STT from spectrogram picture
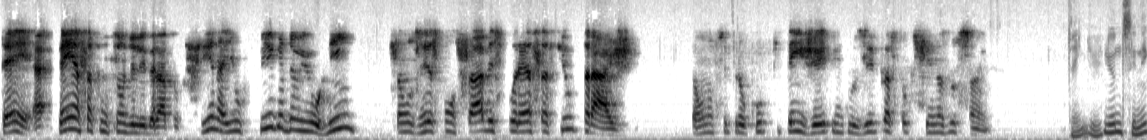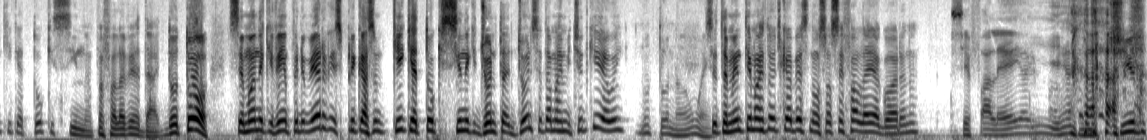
Tem, é, tem essa função de liberar toxina e o fígado e o rim são os responsáveis por essa filtragem. Então não se preocupe que tem jeito, inclusive, para as toxinas do sangue. Entendi. Eu não sei nem o que é toxina, pra falar a verdade. Doutor, semana que vem, a primeira explicação do que é toxina, que Johnny, tá, Johnny, você tá mais metido que eu, hein? Não tô não, ué. Você também não tem mais dor de cabeça não, só você falei agora, né? Cefaleia e... Metido.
